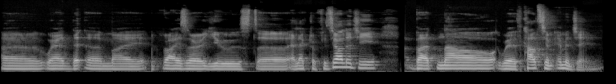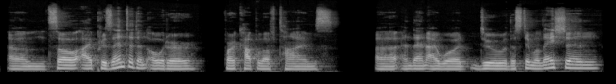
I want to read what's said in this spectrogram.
uh, where the, uh, my advisor used uh, electrophysiology, but now with calcium imaging. Um, so I presented an odor for a couple of times. Uh, and then I would do the stimulation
